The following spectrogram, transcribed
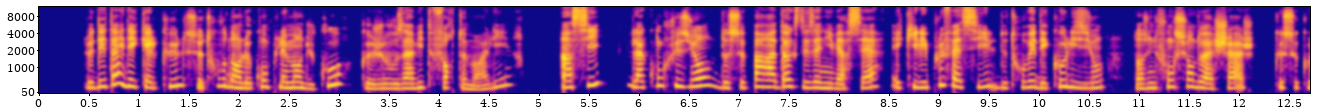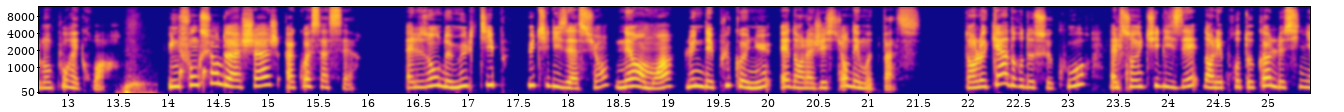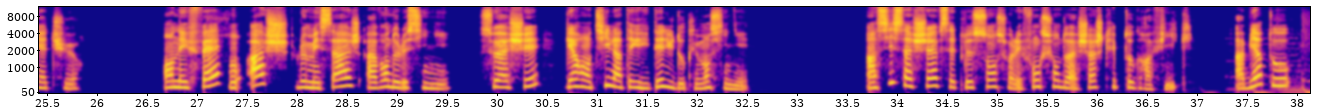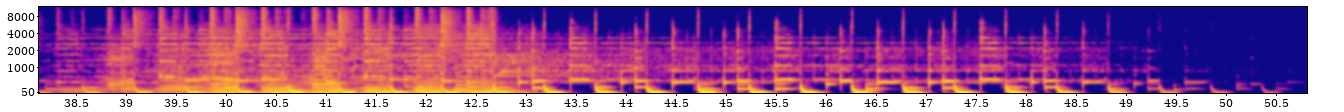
Le détail des calculs se trouve dans le complément du cours, que je vous invite fortement à lire. Ainsi, la conclusion de ce paradoxe des anniversaires est qu'il est plus facile de trouver des collisions dans une fonction de hachage que ce que l'on pourrait croire. Une fonction de hachage, à quoi ça sert? Elles ont de multiples utilisations, néanmoins, l'une des plus connues est dans la gestion des mots de passe. Dans le cadre de ce cours, elles sont utilisées dans les protocoles de signature. En effet, on hache le message avant de le signer. Ce hacher garantit l'intégrité du document signé. Ainsi s'achève cette leçon sur les fonctions de hachage cryptographique. À bientôt!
